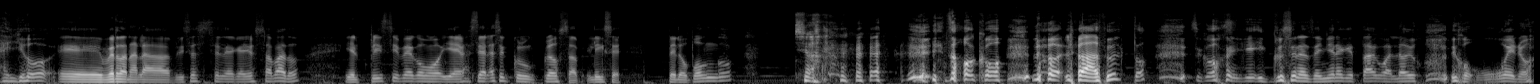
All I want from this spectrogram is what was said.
cayó, eh, perdón, a la princesa se le cayó el zapato y el príncipe como, y así le hacen con un close-up y le dice, te lo pongo. y todos como los, los adultos, así como que incluso una señora que estaba como al lado dijo, dijo bueno,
